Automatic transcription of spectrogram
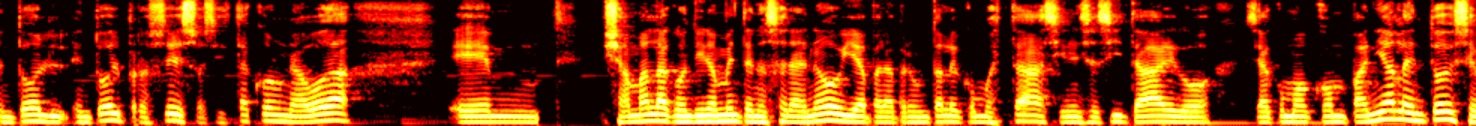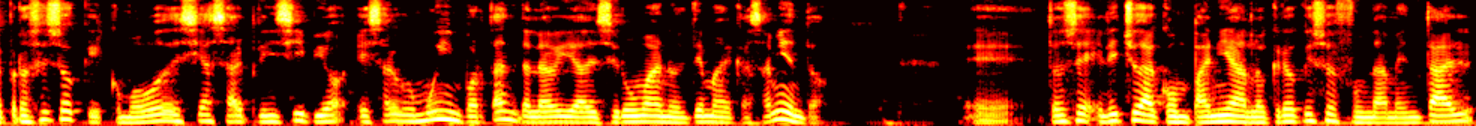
en todo el, en todo el proceso. Si estás con una boda, eh, llamarla continuamente, no sé, a la novia para preguntarle cómo está, si necesita algo, o sea, como acompañarla en todo ese proceso que, como vos decías al principio, es algo muy importante en la vida del ser humano, el tema del casamiento. Eh, entonces, el hecho de acompañarlo, creo que eso es fundamental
